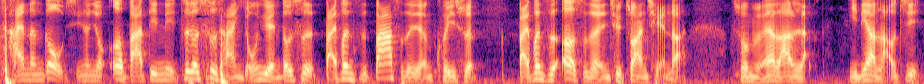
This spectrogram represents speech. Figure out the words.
才能够形成一种二八定律，这个市场永远都是百分之八十的人亏损，百分之二十的人去赚钱的，所以我们要牢牢一定要牢记。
